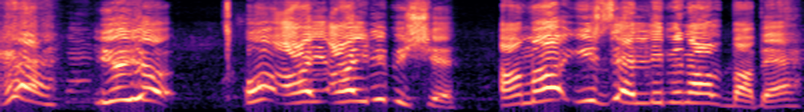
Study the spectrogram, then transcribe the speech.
he yo yo o ay, ayrı bir şey. Ama 150 bin alma be.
